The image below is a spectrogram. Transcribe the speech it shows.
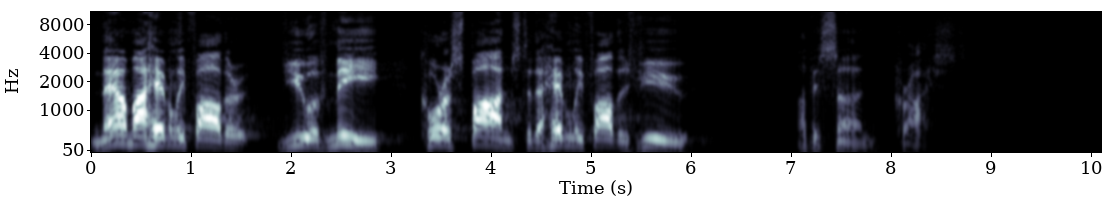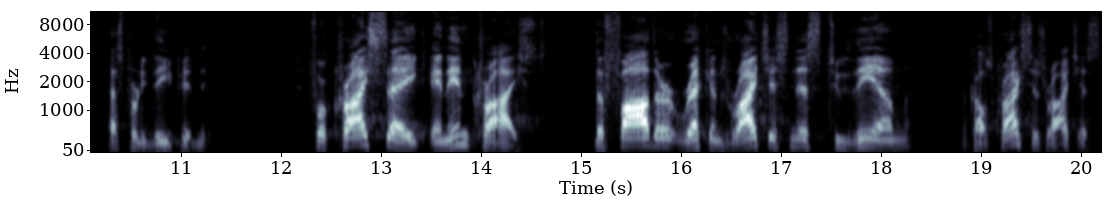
Now, my Heavenly Father view of me corresponds to the Heavenly Father's view of His Son, Christ. That's pretty deep, isn't it? For Christ's sake and in Christ, the Father reckons righteousness to them because Christ is righteous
